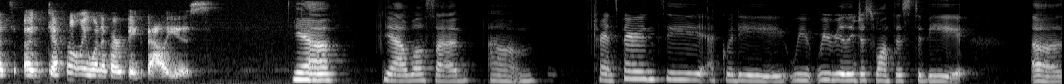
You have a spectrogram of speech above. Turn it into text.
that's a, definitely one of our big values. Yeah, yeah, well said. Um, transparency, equity. We we really just want this to be a,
